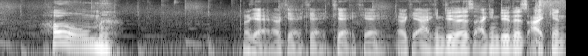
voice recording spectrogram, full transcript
home. Okay, okay, okay, okay, okay, okay. I can do this. I can do this. I can.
